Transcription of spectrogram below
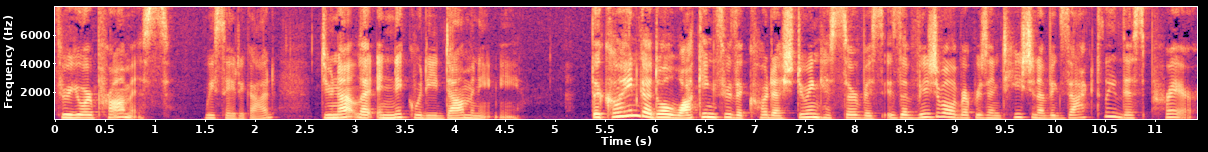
through your promise, we say to God. Do not let iniquity dominate me. The Kohen Gadol walking through the Kodesh doing his service is a visual representation of exactly this prayer.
